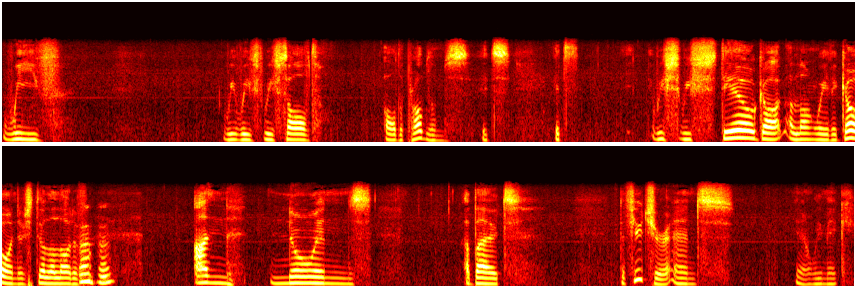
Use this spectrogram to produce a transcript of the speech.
we've we, we've we've solved all the problems. It's it's we've we've still got a long way to go, and there's still a lot of Mhm. unknowns about the future, and you know we make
